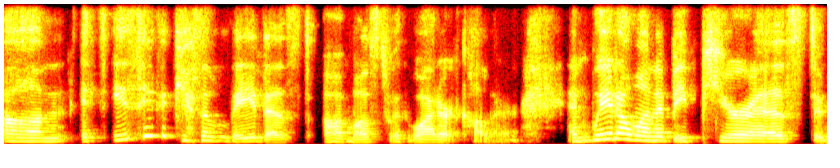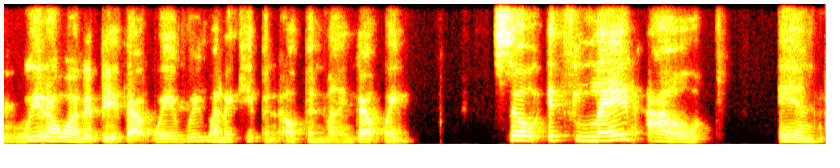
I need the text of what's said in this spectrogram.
Um, it's easy to get elitist almost with watercolor. And we don't want to be purist and we don't want to be that way. We want to keep an open mind, don't we? So it's laid out in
